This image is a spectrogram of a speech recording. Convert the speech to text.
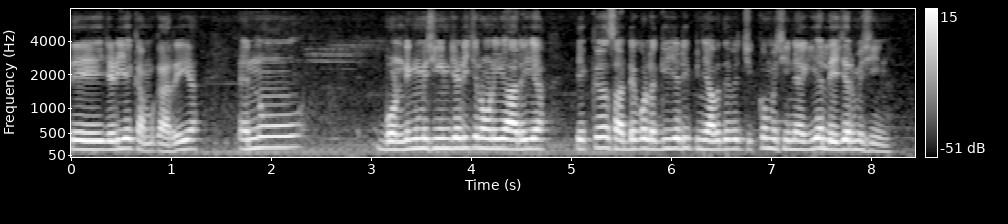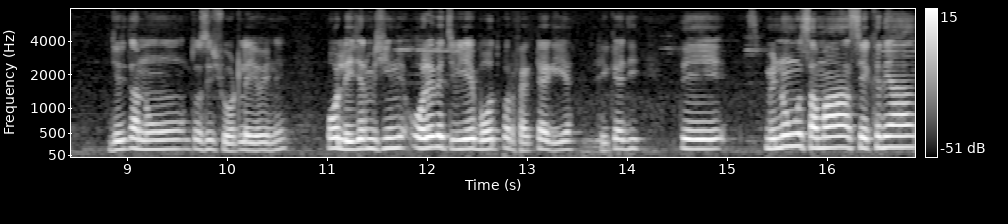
ਤੇ ਜਿਹੜੀ ਇਹ ਕੰਮ ਕਰ ਰਹੀ ਆ। ਇਹਨੂੰ ਬੌਂਡਿੰਗ ਮਸ਼ੀਨ ਜਿਹੜੀ ਚਲਾਉਣੀ ਆ ਰਹੀ ਆ, ਇੱਕ ਸਾਡੇ ਕੋਲ ਲੱਗੀ ਜਿਹੜੀ ਪੰਜਾਬ ਦੇ ਵਿੱਚ ਇੱਕੋ ਮਸ਼ੀਨ ਹੈਗੀ ਆ, ਲੇਜ਼ਰ ਮਸ਼ੀਨ। ਜਿਹੜੀ ਤੁਹਾਨੂੰ ਤੁਸੀਂ ਸ਼ੋਟ ਲਏ ਹੋਏ ਨੇ। ਉਹ ਲੇਜ਼ਰ ਮਸ਼ੀਨ, ਉਹਦੇ ਵਿੱਚ ਵੀ ਇਹ ਬਹੁਤ ਪਰਫੈਕਟ ਹੈਗੀ ਆ, ਠੀਕ ਹੈ ਜੀ? ਤੇ ਮੈਨੂੰ ਸਮਾਂ ਸਿੱਖਦਿਆਂ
